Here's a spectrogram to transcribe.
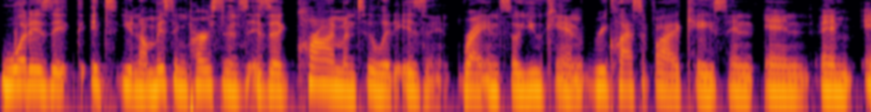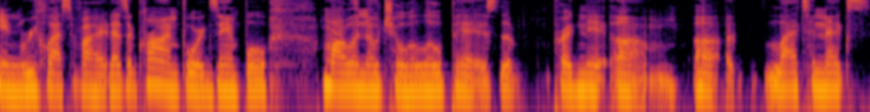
what is it? It's, you know, missing persons is a crime until it isn't, right? And so you can reclassify a case and, and, and, and reclassify it as a crime. For example, Marlen Ochoa Lopez, the pregnant um, uh, Latinx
